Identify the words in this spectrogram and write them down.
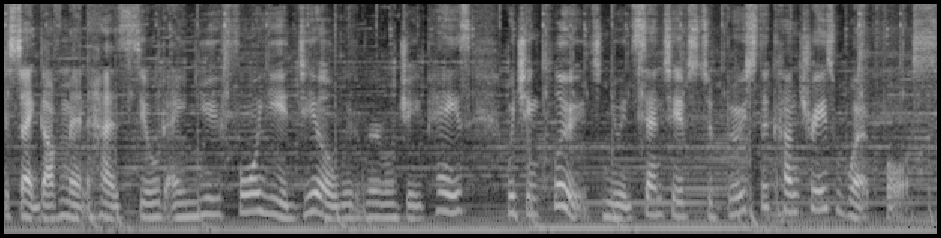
The state government has sealed a new four year deal with rural GPs, which includes new incentives to boost the country's workforce.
